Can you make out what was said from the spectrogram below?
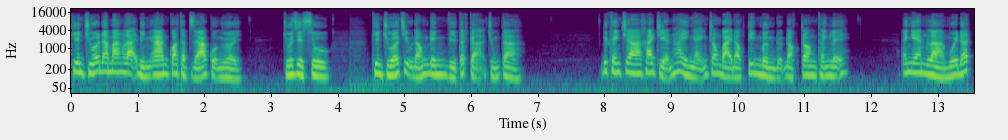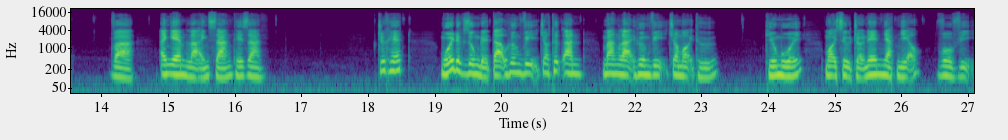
Thiên Chúa đã mang lại bình an qua thập giá của người. Chúa Giêsu Thiên Chúa chịu đóng đinh vì tất cả chúng ta. Đức Thánh Cha khai triển hai hình ảnh trong bài đọc tin mừng được đọc trong thánh lễ. Anh em là muối đất và anh em là ánh sáng thế gian. Trước hết, muối được dùng để tạo hương vị cho thức ăn, mang lại hương vị cho mọi thứ. Thiếu muối, mọi sự trở nên nhạt nhẽo, vô vị.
